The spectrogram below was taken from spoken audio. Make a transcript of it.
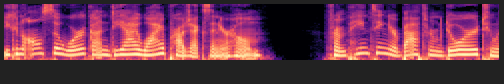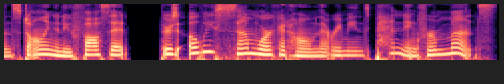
You can also work on DIY projects in your home. From painting your bathroom door to installing a new faucet, there's always some work at home that remains pending for months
